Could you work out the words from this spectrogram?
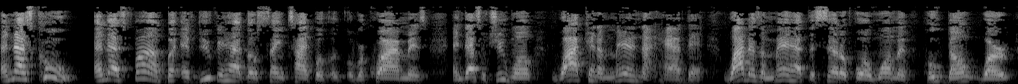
And that's cool. And that's fine. But if you can have those same type of requirements and that's what you want, why can a man not have that? Why does a man have to settle for a woman who don't work,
